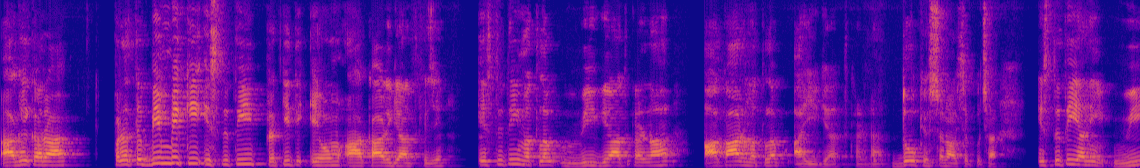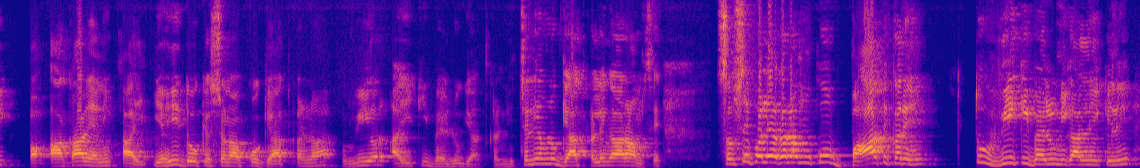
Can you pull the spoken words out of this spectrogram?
आगे कह रहा है, प्रतिबिंब की स्थिति प्रकृति एवं आकार ज्ञात कीजिए। स्थिति मतलब v ज्ञात करना है आकार मतलब आई ज्ञात करना। दो क्वेश्चन आपसे पूछा। स्थिति यानी v और आकार यानी आई यही दो क्वेश्चन आपको ज्ञात करना है। V और आई की वैल्यू ज्ञात करनी चलिए हम लोग ज्ञात कर लेंगे आराम से। सबसे पहले अगर हमको बात करें तो v की वैल्यू निकालने के लिए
